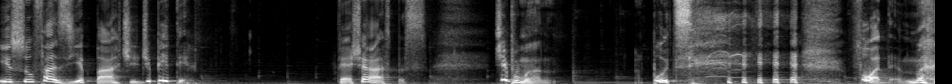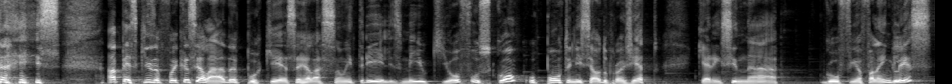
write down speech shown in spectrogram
Isso fazia parte de Peter. Fecha aspas. Tipo, mano. Putz. foda, mas a pesquisa foi cancelada porque essa relação entre eles meio que ofuscou o ponto inicial do projeto, que era ensinar golfinho a falar inglês.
